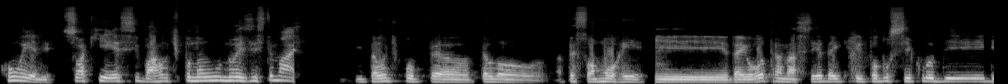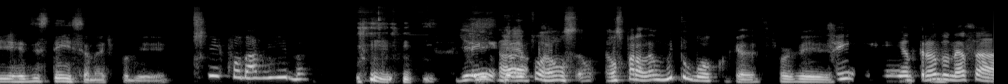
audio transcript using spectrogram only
com ele. Só que esse barro, tipo, não, não existe mais. Então, tipo, pelo, pelo a pessoa morrer e daí outra nascer, daí que tem todo o ciclo de, de resistência, né? Tipo, de ciclo da vida. E, e, e, pô, é uns, é uns paralelos muito loucos, cara, se for ver. Sim, entrando nessa,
